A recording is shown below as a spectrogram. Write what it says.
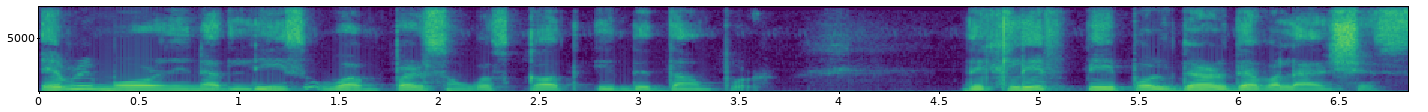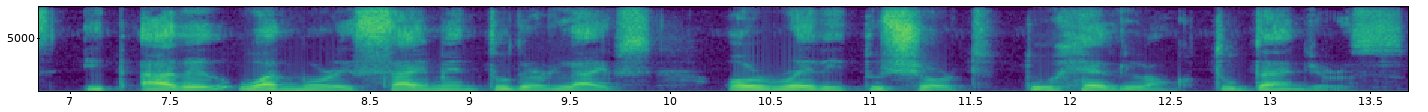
Every morning, at least one person was caught in the downpour. The cliff people dared the avalanches. It added one more excitement to their lives, already too short, too headlong, too dangerous.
